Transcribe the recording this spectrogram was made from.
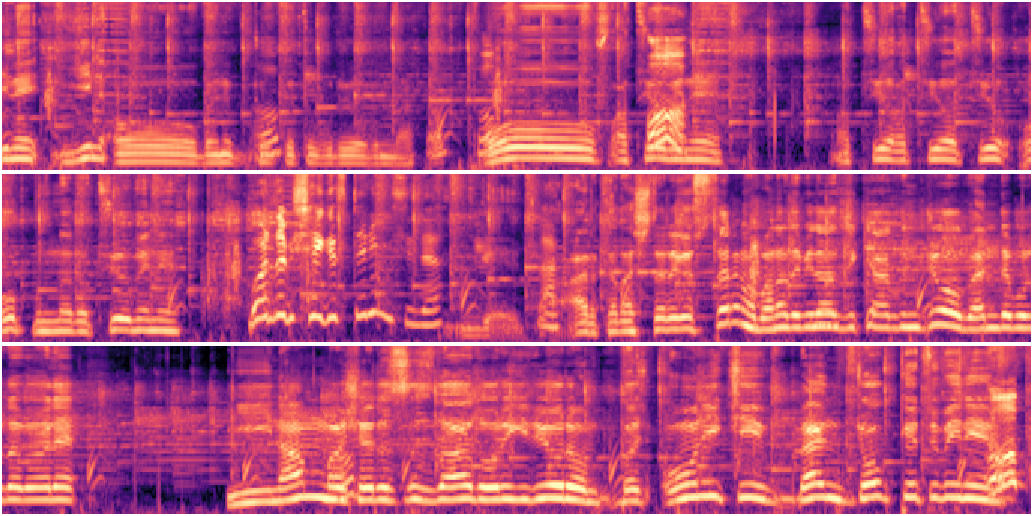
yine yine oo beni çok Hop. kötü vuruyor bunlar. hop hop. Of atıyor Oh. beni. Atıyor atıyor atıyor. Hop bunlar atıyor beni. Bu arada bir şey göstereyim mi size? Bak. Arkadaşlara göster ama bana da birazcık yardımcı ol. Ben de burada böyle inan başarısızlığa doğru gidiyorum. Baş- 12 ben çok kötü benim. Hop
